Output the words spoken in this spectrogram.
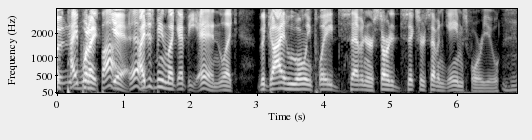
was Piper's I- spot. Yeah, I just mean like at the end, like the guy who only played seven or started six or seven games for you Mm-hmm.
